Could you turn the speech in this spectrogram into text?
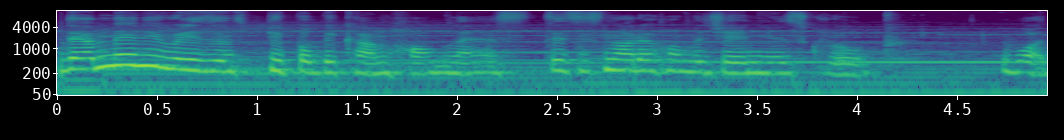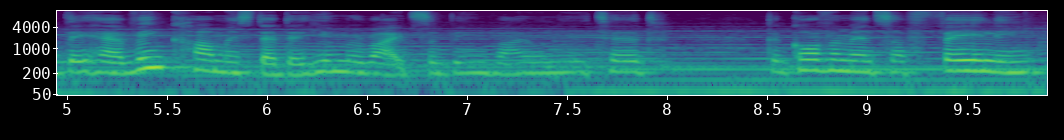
There are many reasons people become homeless. This is not a homogeneous group. What they have in common is that their human rights are being violated. The governments are failing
